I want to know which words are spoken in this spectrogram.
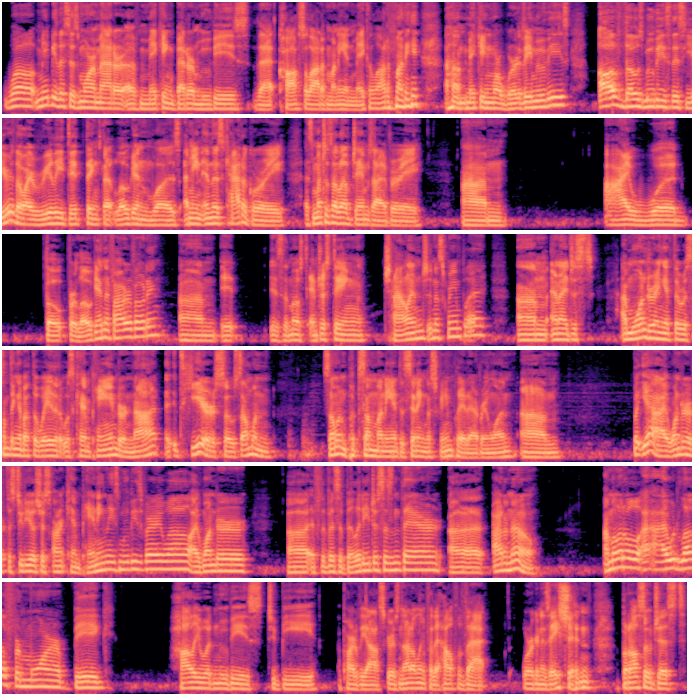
well, maybe this is more a matter of making better movies that cost a lot of money and make a lot of money, um, making more worthy movies. Of those movies this year, though, I really did think that Logan was, I mean, in this category, as much as I love James Ivory, um, I would vote for Logan if I were voting. Um, it is the most interesting challenge in a screenplay. Um, and I just, I'm wondering if there was something about the way that it was campaigned or not. It's here, so someone, someone put some money into sending the screenplay to everyone. Um, but yeah, I wonder if the studios just aren't campaigning these movies very well. I wonder uh, if the visibility just isn't there. Uh, I don't know. I'm a little. I, I would love for more big Hollywood movies to be a part of the Oscars, not only for the health of that organization, but also just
